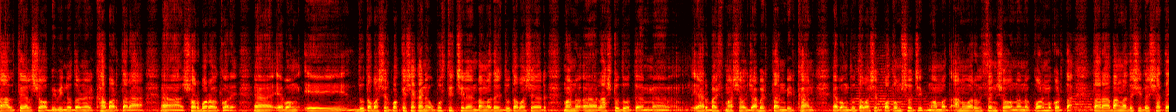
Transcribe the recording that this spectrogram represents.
ডাল, তেল সহ বিভিন্ন ধরনের খাবার তারা সরবরাহ করে। এবং এই দূতাবাসের পক্ষে সেখানে উপস্থিত ছিলেন বাংলাদেশ দূতাবাসের রাষ্ট্রদূত air vice marshal Jaber Tanvir Khan এবং দূতাবাসের প্রথম সচিব মোহাম্মদ আনোয়ার হোসেন সহ অন্যান্য কর্মকর্তা, তারা বাংলাদেশিদের সাথে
